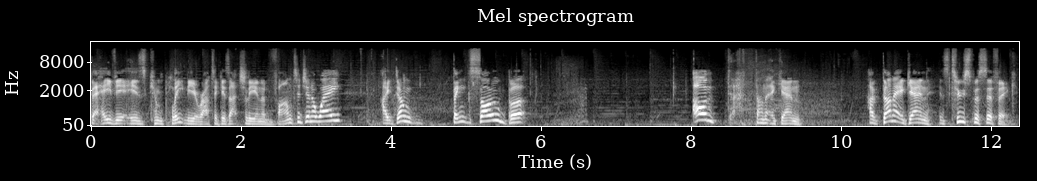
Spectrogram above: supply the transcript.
behavior is completely erratic is actually an advantage in a way. I don't think so, but... Oh, I've done it again. I've done it again. It's too specific.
